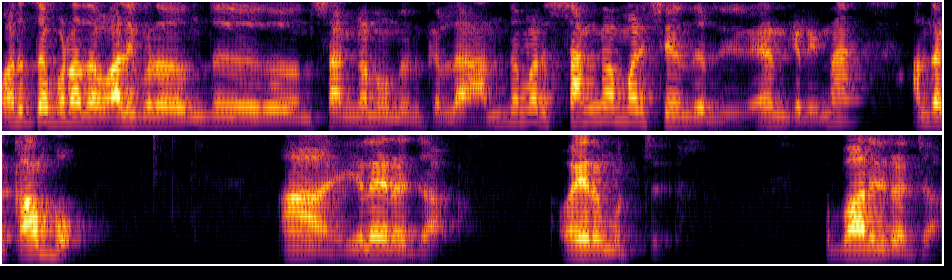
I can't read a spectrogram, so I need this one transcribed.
வருத்தப்படாத வாலிபர் வந்து சங்கம்னு ஒன்று இருக்குல்ல அந்த மாதிரி சங்கம் மாதிரி சேர்ந்துருது. ஏன்னு கேட்டிங்கன்னா அந்த காம்போ இளையராஜா வைரமுத்து பாரதி ராஜா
